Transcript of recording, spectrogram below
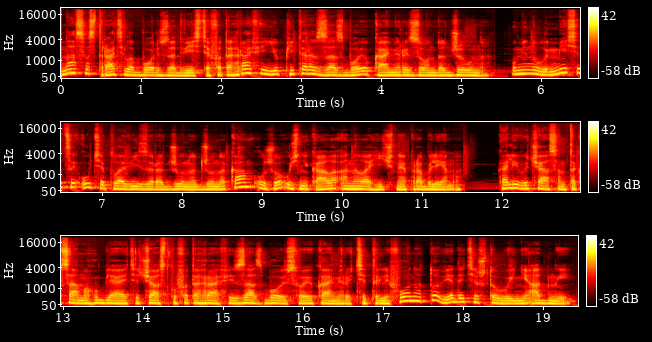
NASA страціла больш за 200 фатаграфій Юпітера з-за збою камеры зонда Джуна. У мінулым месяцы у цеплавізара Джуна Джунакам ужо ўзнікала аналагічная праблема. Калі вы часам таксама губляеце частку фатаграфій за збою сваёй камеры ці тэлефона, то ведайце, што вы не адны.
